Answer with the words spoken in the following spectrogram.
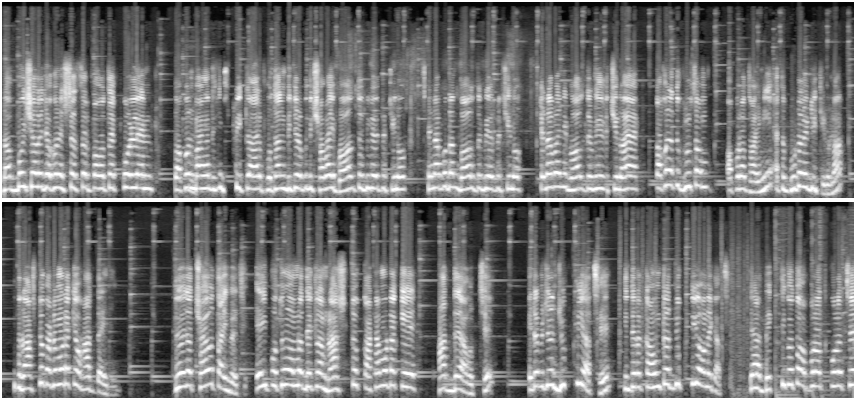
নব্বই সালে যখন এরশাদ পদত্যাগ করলেন, তখন বাংলাদেশের স্পিকার প্রধান বিচারপতি সবাই বহাল তবিয়ত ছিল, সেনাপ্রধান বহাল তবিয়ত ছিল, সেনাবাহিনী বহাল তবিয়ত ছিল হ্যাঁ তখন এত গ্রুসম অপরাধ হয়নি, এত ব্রুটালিটি ছিল না, কিন্তু রাষ্ট্র কাঠামোটা কেউ হাত দেয়নি। দুই হাজার ছয়ও তাই হয়েছে। এই প্রথমে আমরা দেখলাম রাষ্ট্র কাঠামোটাকে হাত দেয়া হচ্ছে। এটা পিছনে যুক্তি আছে, কিন্তু এটা কাউন্টার যুক্তি অনেক আছে। যারা ব্যক্তিগত অপরাধ করেছে,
